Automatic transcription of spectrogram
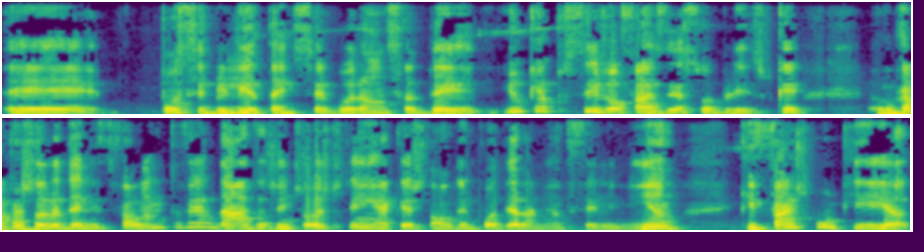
é, possibilita a insegurança dele? E o que é possível fazer sobre isso? Porque o que a pastora Denise falou é muito verdade. A gente hoje tem a questão do empoderamento feminino, que faz com que a,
